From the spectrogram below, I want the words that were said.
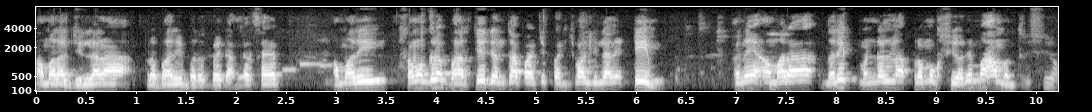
અમારા જિલ્લાના પ્રભારી ભરતભાઈ ડાંગર સાહેબ, અમારી સમગ્ર ભારતીય જનતા પાર્ટી પંચમહાલ જિલ્લાની ટીમ અને અમારા દરેક મંડળના પ્રમુખશ્રીઓ અને મહામંત્રીશ્રીઓ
